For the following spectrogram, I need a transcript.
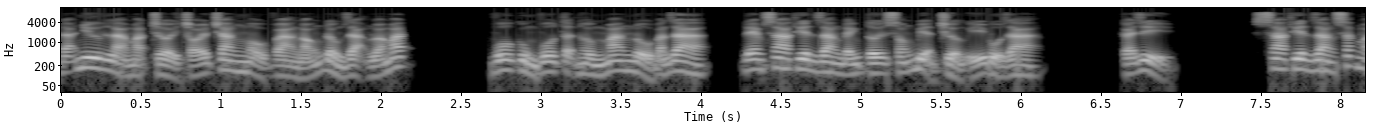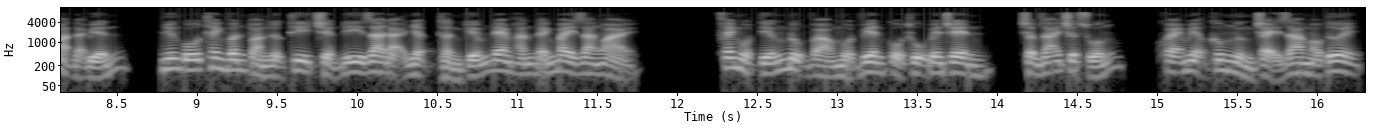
đã như là mặt trời chói trang màu vàng nóng đồng dạng lóa mắt. Vô cùng vô tận hồng mang nổ bắn ra, đem sa thiên giang đánh tới sóng biển trường ý bổ ra. Cái gì? Sa thiên giang sắc mặt đại biến, nhưng cố thanh vân toàn lực thi triển đi ra đại nhật thần kiếm đem hắn đánh bay ra ngoài. Phanh một tiếng đụng vào một viên cổ thụ bên trên, chậm rãi trượt xuống, khoe miệng không ngừng chảy ra máu tươi.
